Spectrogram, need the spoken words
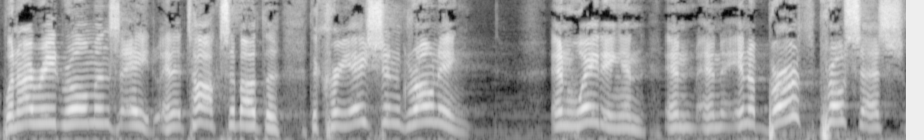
When I read Romans 8 and it talks about the, the creation groaning, and waiting and, and, and in a birth process,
